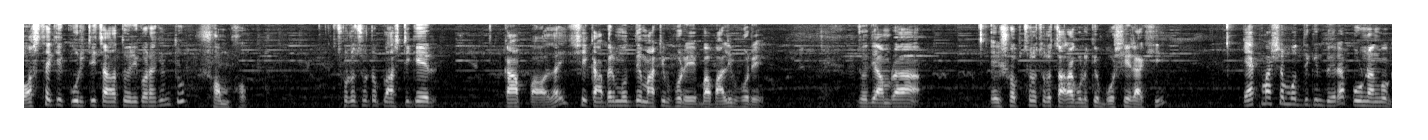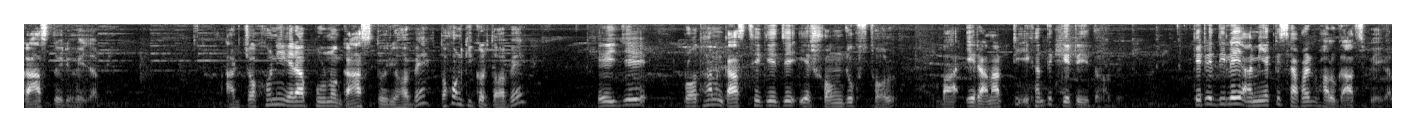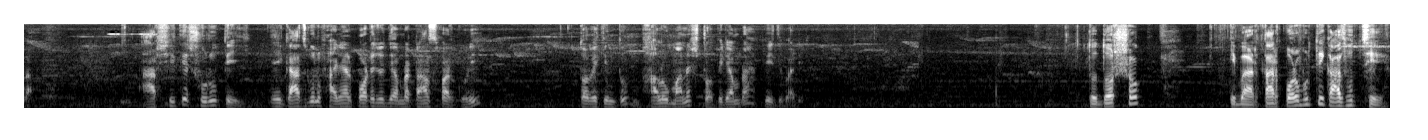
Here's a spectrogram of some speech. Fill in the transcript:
দশ থেকে কুড়িটি চারা তৈরি করা কিন্তু সম্ভব। ছোট ছোট প্লাস্টিকের কাপ পাওয়া যায়। সেই কাপের মধ্যে মাটি ভরে বা বালি ভরে যদি আমরা এই সব ছোটো ছোটো চারাগুলোকে বসিয়ে রাখি, এক মাসের মধ্যে কিন্তু এরা পূর্ণাঙ্গ গাছ তৈরি হয়ে যাবে। আর যখনই এরা পূর্ণ গাছ তৈরি হবে, তখন কি করতে হবে? এই যে প্রধান গাছ থেকে যে এর সংযোগস্থল বা এর রানারটি এখান থেকে কেটে দিতে হবে। কেটে দিলেই আমি একটি সেপারেট ভালো গাছ পেয়ে গেলাম। আর শীতের শুরুতেই এই গাছগুলো ফাইনাল পটে যদি আমরা ট্রান্সফার করি, তবে কিন্তু ভালো মানের স্ট্রবেরি আমরা পেতে পারি। তো দর্শক, এবার তার পরবর্তী কাজ হচ্ছে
